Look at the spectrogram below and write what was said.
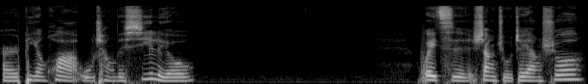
而变化无常的溪流。为此，上主这样说：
